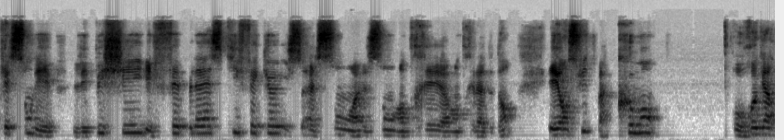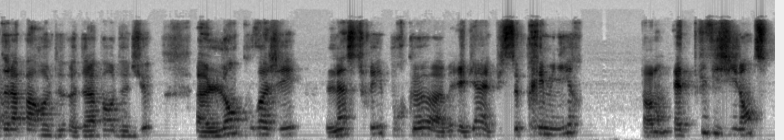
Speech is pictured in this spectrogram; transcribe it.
quels sont les, péchés, les faiblesses, qui fait qu'elles sont, elles sont entrées, là-dedans, et ensuite, ben, comment au regard de la parole de, Dieu, euh, l'encourager, l'instruire pour que, euh, eh elle puisse se prémunir, pardon, être plus vigilante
